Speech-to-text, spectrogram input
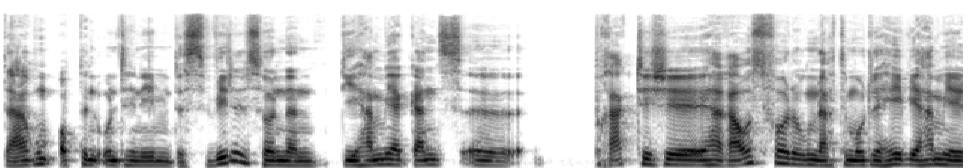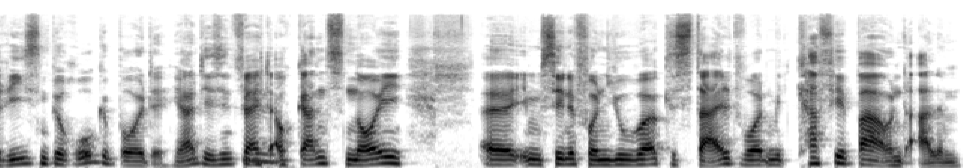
darum, ob ein Unternehmen das will, sondern die haben ja ganz äh, praktische Herausforderungen nach dem Motto, hey, wir haben hier riesen Bürogebäude, ja, die sind vielleicht mhm. auch ganz neu äh, im Sinne von New Work gestylt worden mit Kaffeebar und allem.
